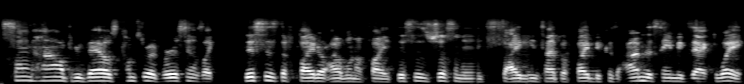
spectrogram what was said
somehow prevails, comes through adversity. And I was like, this is the fighter I want to fight. This is just an exciting type of fight because I'm the same exact way.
